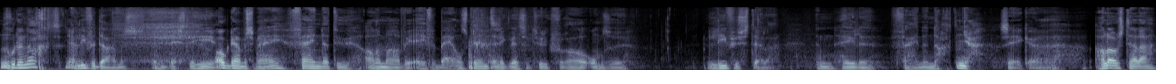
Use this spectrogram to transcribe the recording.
Goedenacht, Ja. lieve dames en beste heren. ook namens mij, fijn dat u allemaal weer even bij ons bent. En ik wens natuurlijk vooral onze lieve Stella een hele fijne nacht. Ja, zeker. Hallo Stella.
